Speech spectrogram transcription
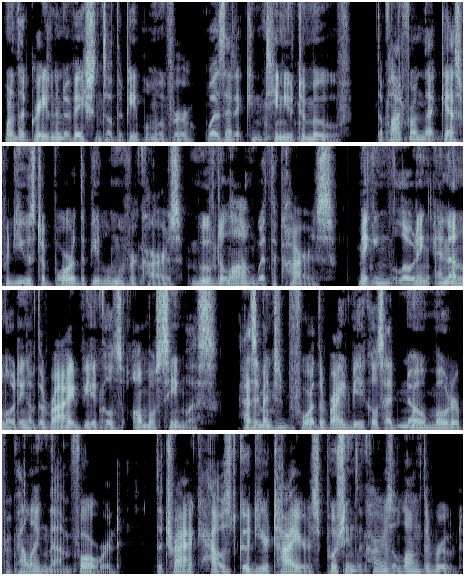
One of the great innovations of the People Mover was that it continued to move. The platform that guests would use to board the People Mover cars moved along with the cars, making loading and unloading of the ride vehicles almost seamless. As I mentioned before, the ride vehicles had no motor propelling them forward. The track housed Goodyear tires pushing the cars along the route.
